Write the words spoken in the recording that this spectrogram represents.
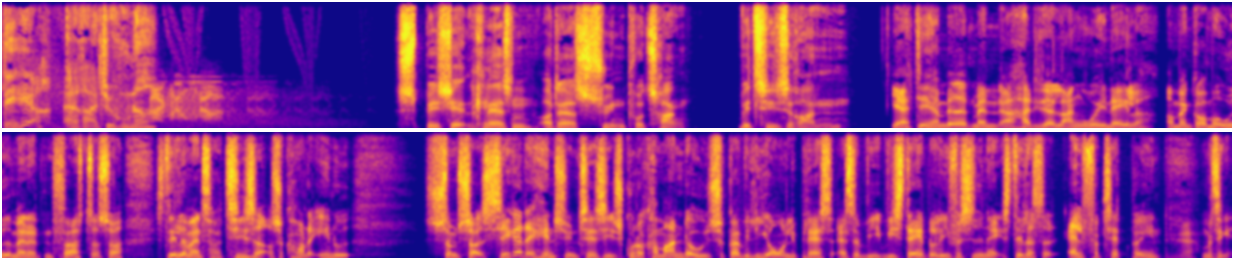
Det her er Radio 100. Specialklassen og deres syn på trang ved tisseranden. Ja, det her med, at man har de der lange urinaler, og man kommer ud, og man er den første, og så stiller man sig og tisser, og så kommer der en ud, som så sikkert er hensyn til at sige, skulle der komme andre ud, så gør vi lige ordentlig plads. Altså, vi, vi stabler lige fra siden af, stiller sig alt for tæt på en. Ja. Og man tænker,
